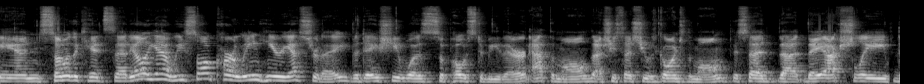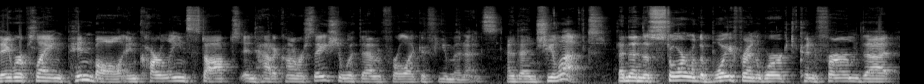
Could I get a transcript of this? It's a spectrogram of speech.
and some of the kids said, Oh, yeah, we saw Carlene here yesterday, the day she was supposed to be there at the mall, that she said she was going to the mall. They said that they actually, they were playing pinball and Carlene stopped and had a conversation with them for like a few minutes. And then she left. And then the store where the boyfriend worked confirmed that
